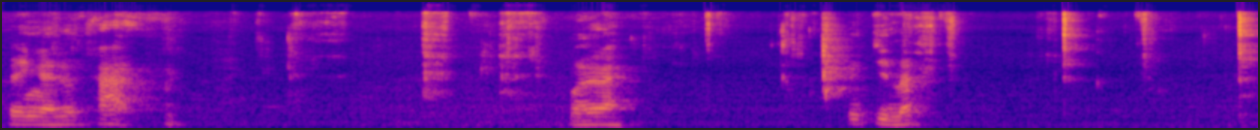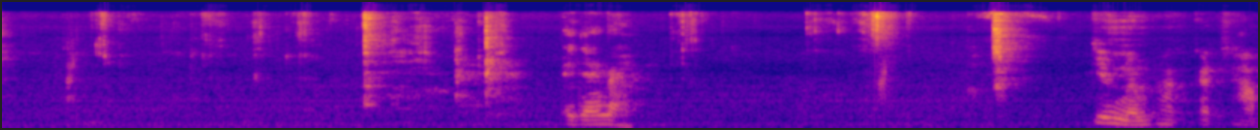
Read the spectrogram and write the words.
เป็นไงรสชาติเหมือนอะไร ไม่กินไหมเป็นยังไงกินเหมือนผักกระชับ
